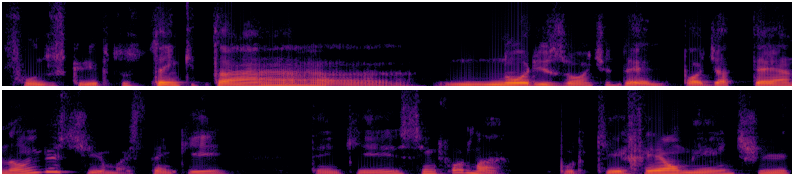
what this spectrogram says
fundos criptos tem que estar tá no horizonte dele. Pode até não investir, mas tem que, tem que se informar, porque realmente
